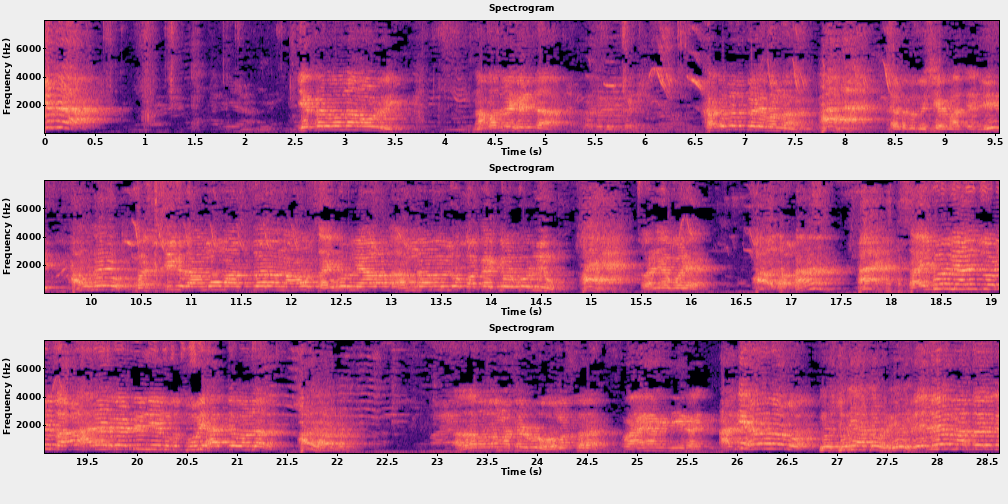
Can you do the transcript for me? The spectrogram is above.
ಇಲ್ಲ ಎಕಡೆ ಬಂದ ನೋಡ್ರಿ. ನಾ ಮೊದಲೇ ಹೇಳಿದ್ದ. ಖಡ್ಗದ ಕಡೆ ಬಂದ. ಖಡ್ಗದ ವಿಷಯ ಮಾತಾಡಿ ಹೌದು. ಫಸ್ಟಿಗೆ ರಾಮು ಮಾಸ್ತರ ನಾವು ಸೈಬರ್ ಮೇಳ ಅಂದಾನು ಇಲ್ಲೋ ಪಕ್ಕ ಕೇಳ್ಕೊಡ್ರಿ ನೀವು. ಹಾ ಗೋಳೆ. ಹೌದು ಹಾ? ಹಾ. ಸೈಬರ್ ಮೇಳ ಜೋಡಿ ಬಾಳ ಹರಡ್ಬೇಡ್ರಿ ನಿಮ್ಗೆ ಚೂರಿ ಹಾಕ್ತೇವೆ ಅಂದಾರ ಹೌದು ಹೌದು. ಅದರ ಮೊದಲ ಮಾತಾಡ್ಬಿಡು ಓ ಮಾಸ್ತರ. ಬಾಯಾಗ ನೀರ್ ಹಾಕಿ ಹಂಗೆ ಹೇಳೋರು ಇವ್ ಸುರಿ ಹಾಕೋರಿ ಮಾಸ್ತರ್ಗ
